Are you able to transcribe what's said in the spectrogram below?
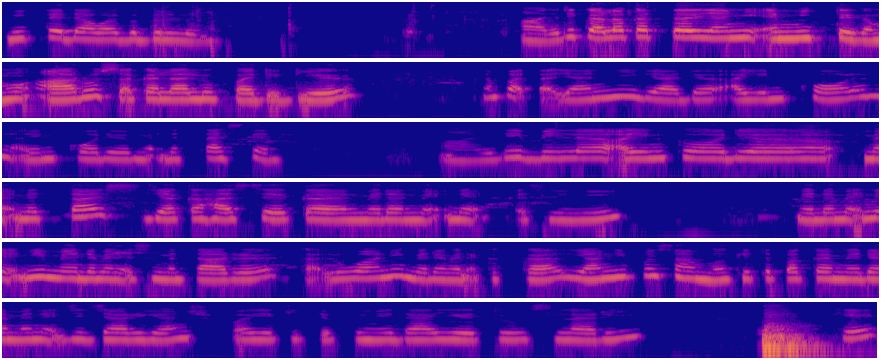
Meter dawai bergelung. Ha, jadi kalau kata yang ni ammeter kamu, arus akan lalu pada dia. Nampak tak yang ni dia ada iron core lah ni. Iron core dia magnetize kan? Ha, jadi bila iron core dia magnetize, dia akan hasilkan medan magnet kat sini. Medan magnet ni medan magnet sementara, kat luar ni medan magnet kekal. Yang ni pun sama, kita pakai medan magnet jejarian supaya kita punya daya tu selari. Okay.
